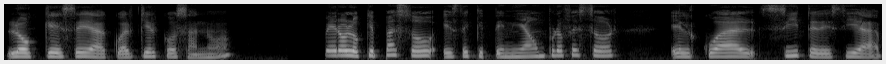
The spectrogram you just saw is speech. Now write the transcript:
lo que sea, cualquier cosa, ¿no? Pero lo que pasó es de que tenía un profesor el cual sí te decía,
